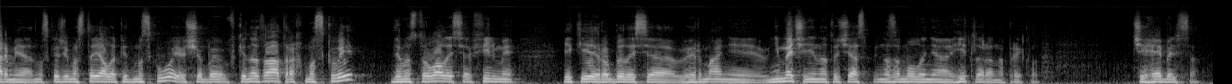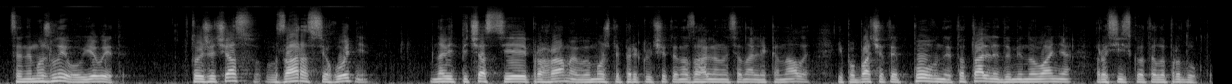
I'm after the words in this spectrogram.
армія, ну скажімо, стояла під Москвою, щоб в кінотеатрах Москви демонструвалися фільми, які робилися в Германії, в Німеччині на той час на замовлення Гітлера, наприклад, чи Геббельса. Це неможливо уявити. В той же час, зараз, сьогодні, навіть під час цієї програми ви можете переключити на загальнонаціональні канали і побачити повне, тотальне домінування російського телепродукту.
